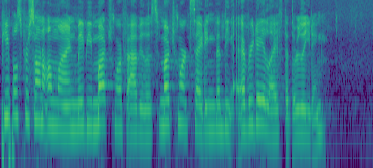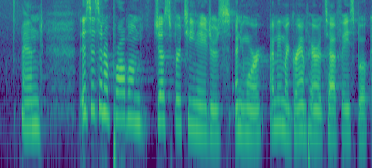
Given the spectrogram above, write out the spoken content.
people's persona online may be much more fabulous, much more exciting than the everyday life that they're leading. And this isn't a problem just for teenagers anymore. I mean, my grandparents have Facebook.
